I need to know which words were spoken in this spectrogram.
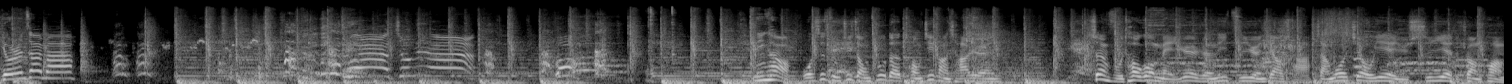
有人在吗？哇！救命啊！哇！您好，我是主计总处的统计访查员。政府透过每月人力资源调查，掌握就业与失业的状况，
